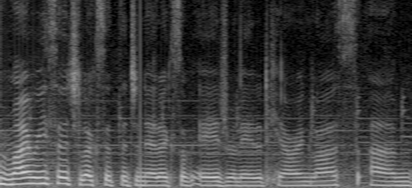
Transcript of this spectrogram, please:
my research looks at the genetics of age-related hearing loss. Um,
